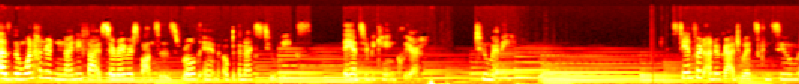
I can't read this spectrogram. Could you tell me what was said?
As the 195 survey responses rolled in over the next two weeks, the answer became clear too many. Stanford undergraduates consume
